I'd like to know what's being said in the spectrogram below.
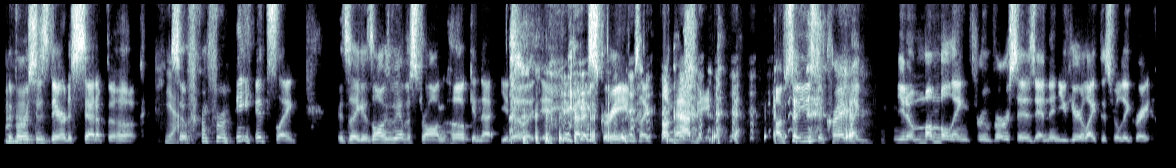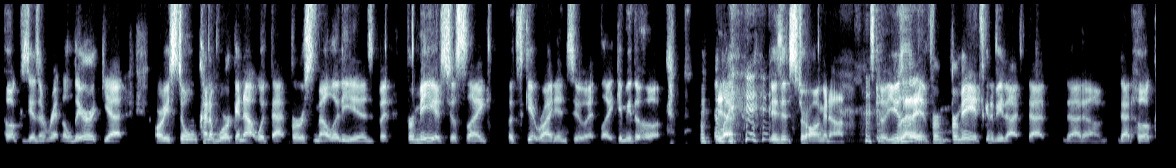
The Mhm. verse is there to set up the hook. Yeah. So for, for me, it's like. It's like as long as we have a strong hook and that you know it, it, it kind of screams like I'm happy. I'm so used to Craig like you know mumbling through verses, and then you hear like this really great hook because he hasn't written a lyric yet, or he's still kind of working out what that verse melody is. But for me, it's just like let's get right into it. Like give me the hook. Like is it strong enough? So usually Right. for for me, it's going to be that that that um that hook.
